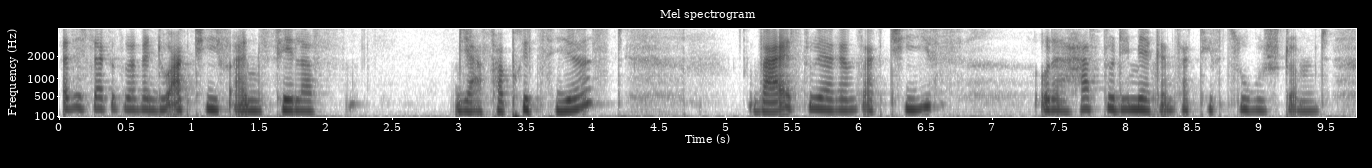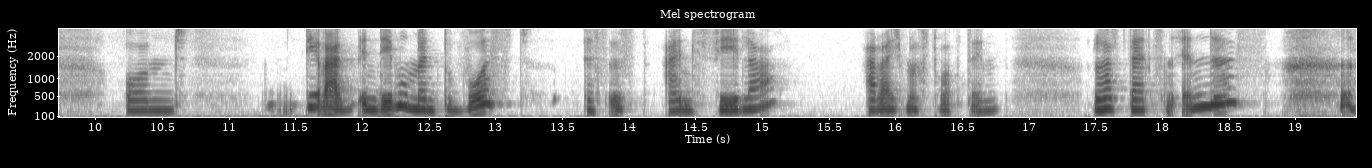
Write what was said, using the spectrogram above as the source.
also ich sage jetzt mal, wenn du aktiv einen Fehler ja, fabrizierst, weißt du ja ganz aktiv oder hast du dem ja ganz aktiv zugestimmt und dir war in dem Moment bewusst, es ist ein Fehler, aber ich mache es trotzdem. Du hast letzten Endes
